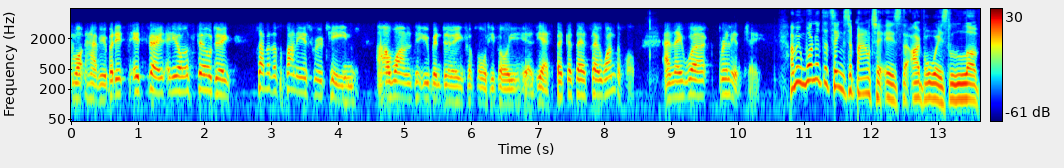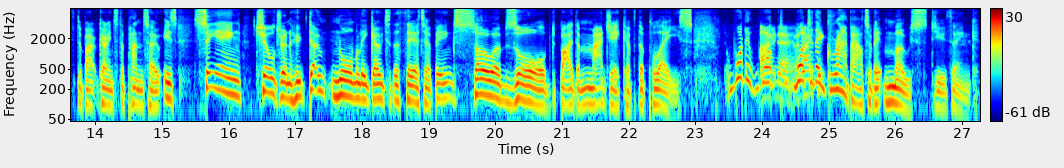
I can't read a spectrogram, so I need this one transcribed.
and what have you, but it's it's very, and you're still doing some of the funniest routines are ones that you've been doing for 44 years. Yes, because they're so wonderful and they work brilliantly. I mean, one of the things about it is that I've always loved about going to the panto is seeing children who don't normally go to the theatre being so absorbed by the magic of the place. What what what do they grab out of it most? Do you think?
